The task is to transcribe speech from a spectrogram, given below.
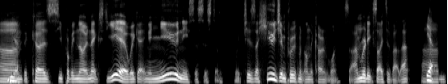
Um, yeah. because you probably know next year we're getting a new NISA system, which is a huge improvement on the current one. So I'm really excited about that. Yeah. Um,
